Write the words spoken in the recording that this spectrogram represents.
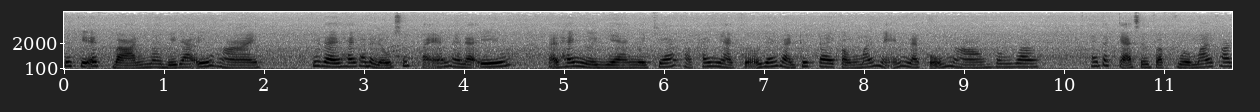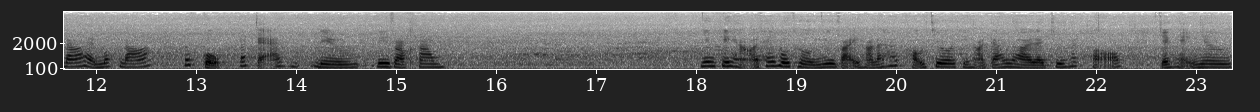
trước khi ít bệnh, nay bị đau yếu hoài. Trước đây thấy có đầy đủ sức khỏe, nay đã yếu lại thấy người già người chết hoặc thấy nhà cửa giấy vàng trước đây còn mới mẻ lại cũ mòn vân vân. Thấy tất cả sự vật vừa mới có đó lại mất đó. Rốt cuộc tất cả đều đi vào không. Nhưng khi hỏi thấy vô thường như vậy họ đã hết khổ chưa thì họ trả lời là chưa hết khổ. Chẳng hạn như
